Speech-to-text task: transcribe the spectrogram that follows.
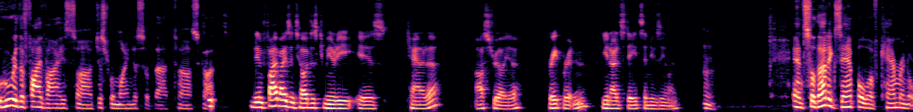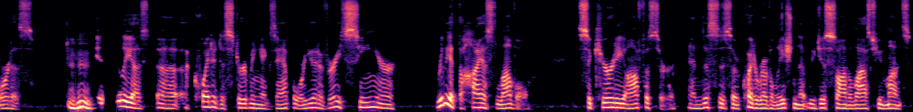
Who are the Five Eyes? Uh, just remind us of that, uh, Scott. The Five Eyes intelligence community is Canada, Australia, Great Britain, the United States, and New Zealand. Hmm. And so that example of Cameron Ortis mm-hmm. is really a, a, a, quite a disturbing example where you had a very senior, really at the highest level, security officer, and this is a, quite a revelation that we just saw the last few months,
